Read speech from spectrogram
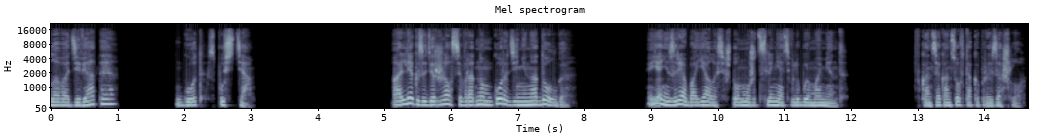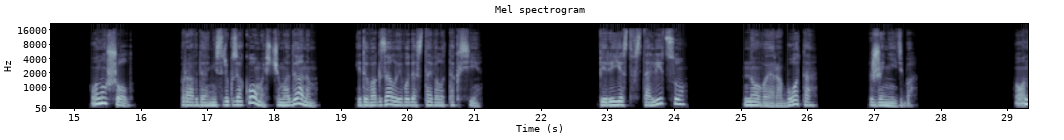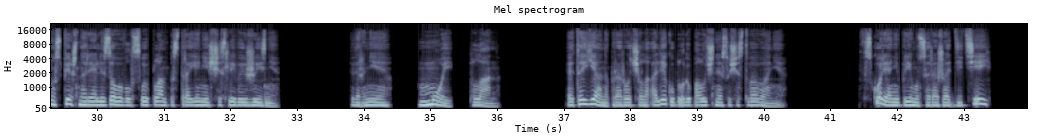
Глава девятая. Год спустя. Олег задержался в родном городе ненадолго. Я не зря боялась, что он может слинять в любой момент. В конце концов, так и произошло. Он ушел. Правда, не с рюкзаком, а с чемоданом, и до вокзала его доставило такси. Переезд в столицу, новая работа, женитьба. Он успешно реализовывал свой план построения счастливой жизни. Вернее, мой план. Это я напророчила Олегу благополучное существование. Вскоре они примутся рожать детей,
